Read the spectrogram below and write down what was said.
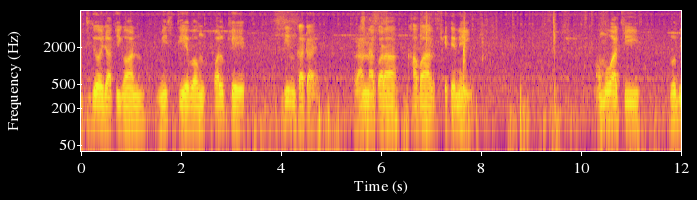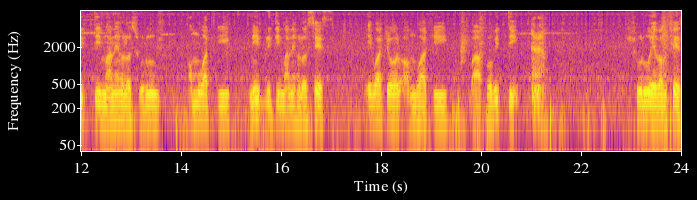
দ্বিতীয় জাতিগণ মিষ্টি এবং ফল খেয়ে দিন কাটায়। রান্না করা, খাবার খেতে নেই। অম্বুবাচী প্রবৃত্তি মানে হলো শুরু, অম্বুবাচী নিবৃত্তি মানে হলো শেষ। এবছর অম্বুবাচী বা প্রবৃত্তি শুরু এবং শেষ।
